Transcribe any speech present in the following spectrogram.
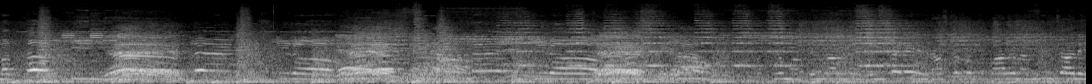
మత్తాకి శ్రీరామ్ వెంటనే రాష్ట్రపతి పాలన అందించాలి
